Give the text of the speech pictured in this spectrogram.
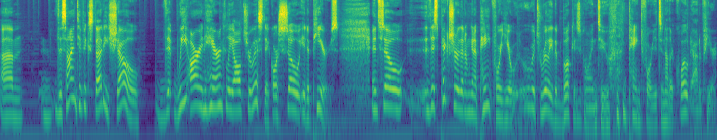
Um, the scientific studies show that we are inherently altruistic, or so it appears. And so, this picture that I'm going to paint for you here, which really the book is going to paint for you, it's another quote out of here.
